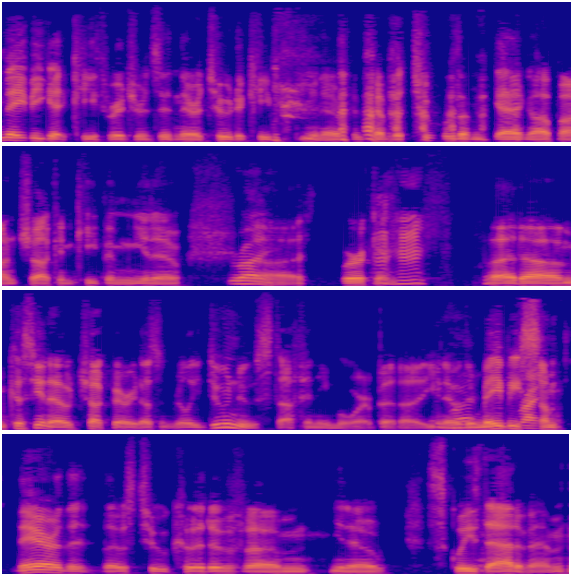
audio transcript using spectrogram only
maybe get Keith Richards in there too to keep you know have the two of them gang up on Chuck and keep him you know right. uh, working. hmm But because you know Chuck Berry doesn't really do new stuff anymore, but uh, you know there may be Right. something there that those two could have um, you know squeezed out of him.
